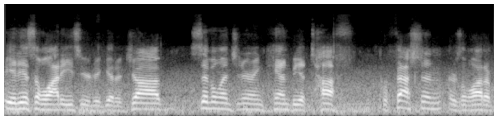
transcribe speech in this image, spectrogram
It is a lot easier to get a job. Civil engineering can be a tough profession. There's a lot of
